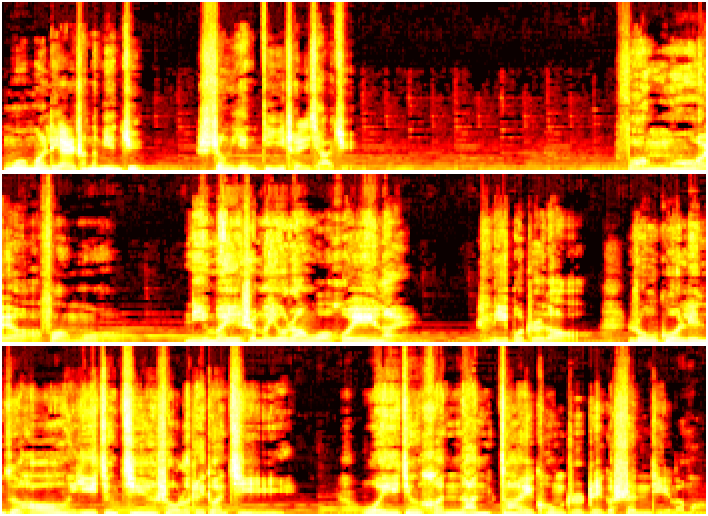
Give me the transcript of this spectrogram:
摸摸脸上的面具，声音低沉下去。方墨呀，方墨，你为什么又让我回来？你不知道，如果林子豪已经接受了这段记忆，我已经很难再控制这个身体了吗？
